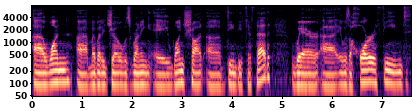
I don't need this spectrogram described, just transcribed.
Uh, one, uh, my buddy Joe was running a one shot of D and D Fifth Ed, where uh, it was a horror themed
